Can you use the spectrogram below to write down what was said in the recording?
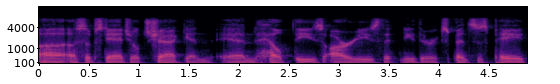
uh, a substantial check and, and help these REs that need their expenses paid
